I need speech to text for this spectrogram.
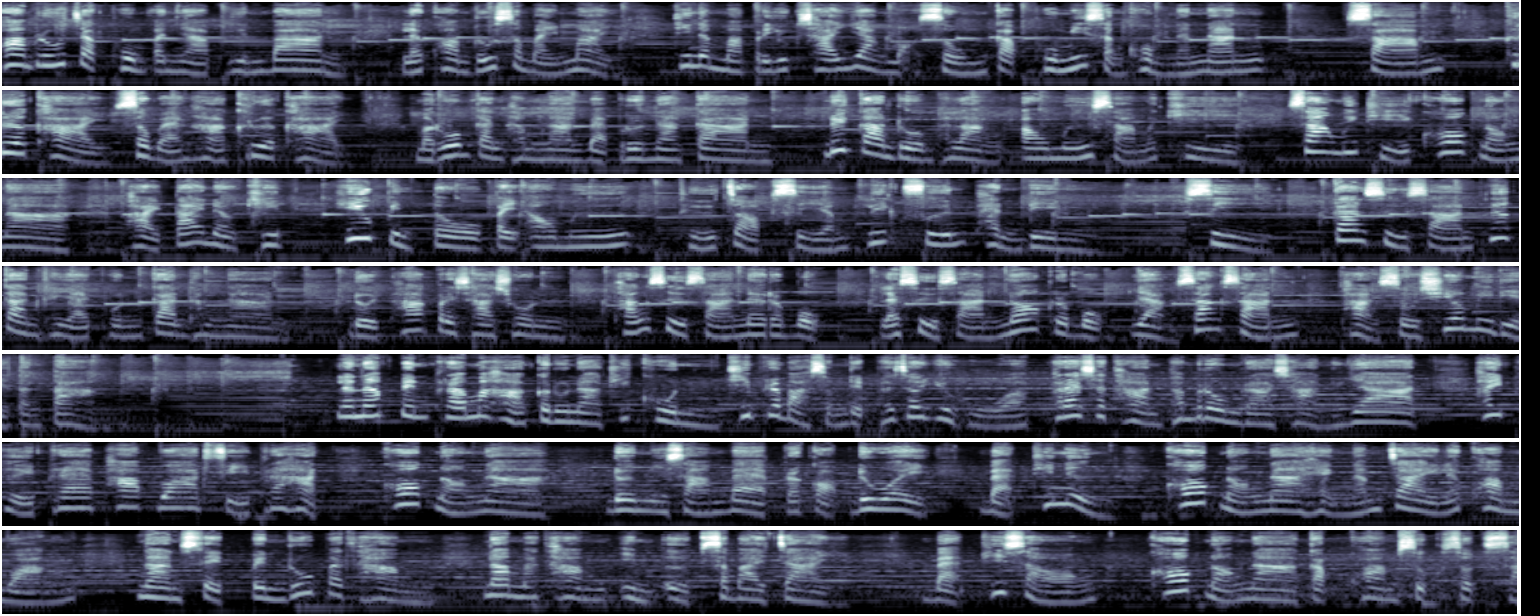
ความรู้จากภูมิปัญญาพื้นบ้าน และความรู้สมัยใหม่ ที่นำมาประยุกต์ใช้อย่างเหมาะสมกับภูมิสังคมนั้นๆ 3. เครือข่ายแสวงหาเครือข่าย มาร่วมกันทำงานแบบรูนาการ ด้วยการรวมพลังเอามือสามัคคี สร้างวิถีโคกน้องนา ภายใต้แนวคิด หิ้วปิ่นโตไปเอามือ ถือจอบเสียมพลิกฟื้นแผ่นดิน 4. การสื่อสารเพื่อการขยายผลการทำงาน โดยภาคประชาชน ทั้งสื่อสารในระบบ และสื่อสารนอกระบบอย่างสร้างสรรค์ ผ่านโซเชียลมีเดียต่างๆ และนับเป็นพระมหากรุณาธิคุณที่พระบาทสมเด็จพระเจ้าอยู่หัว พระราชทานพระบรมราชานุญาต ให้เผยแพร่ภาพวาดฝีพระหัตถ์โคกหนองนา โดยมี 3 แบบประกอบด้วย แบบที่ 1 โคกหนองนาแห่งน้ำใจและความหวัง งานเสร็จเป็นรูปธรรม นามธรรมอิ่มเอิบสบายใจ แบบที่ 2 โคกหนองนากับความสุขสดใส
